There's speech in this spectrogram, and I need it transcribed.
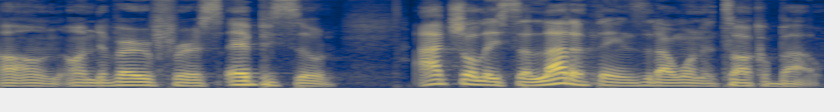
on on the very first episode. Actually, it's a lot of things that I want to talk about,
